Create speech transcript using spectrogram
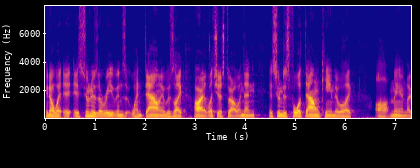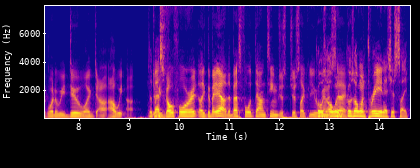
You know, as soon as the Ravens went down, it was like, all right, let's just throw. And then as soon as fourth down came, they were like, oh man, like what do we do? Like, are, are we? Uh, The do best we go for it? Like the yeah, the best fourth down team, just just like you goes were gonna 0 say. goes 0 3, and it's just like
